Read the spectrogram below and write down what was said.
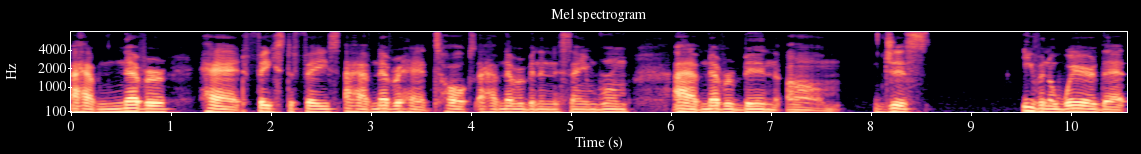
I have never had face to face. I have never had talks. I have never been in the same room. I have never been um, just even aware that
